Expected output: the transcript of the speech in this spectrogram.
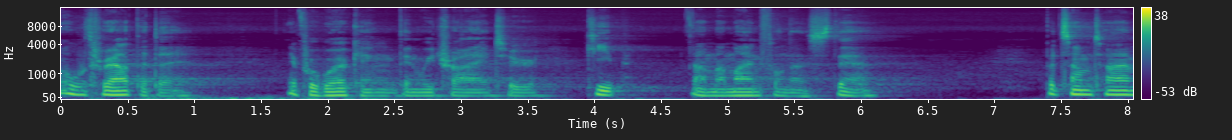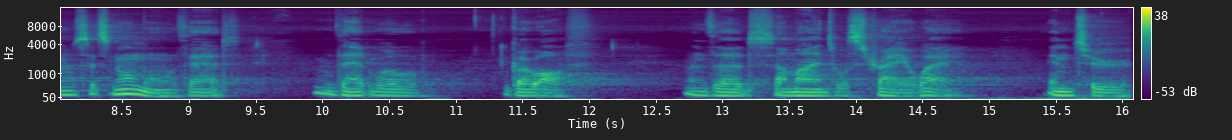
all throughout the day. If we're working, then we try to keep um, our mindfulness there. But sometimes it's normal that that will go off, and that our minds will stray away into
